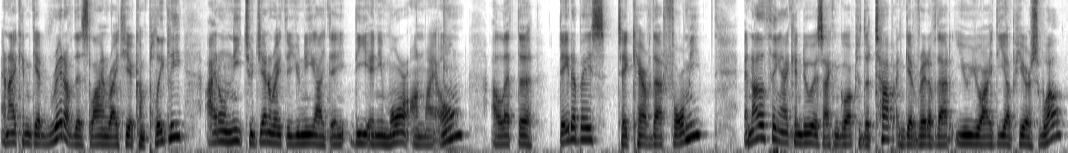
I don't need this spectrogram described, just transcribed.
and I can get rid of this line right here completely. I don't need to generate the unique ID anymore on my own. I'll let the database take care of that for me. Another thing I can do is I can go up to the top and get rid of that UUID up here as well.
